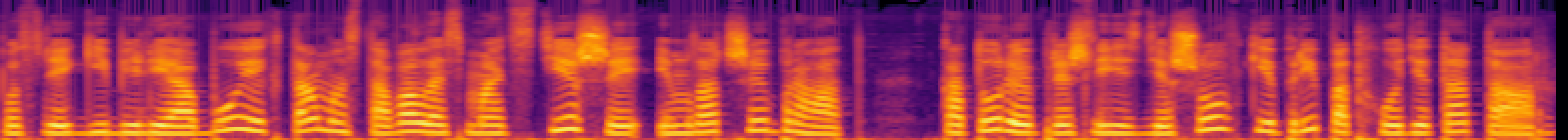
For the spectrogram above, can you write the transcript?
После гибели обоих там оставалась мать Стеши и младший брат, которые пришли из дешевки при подходе татар.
